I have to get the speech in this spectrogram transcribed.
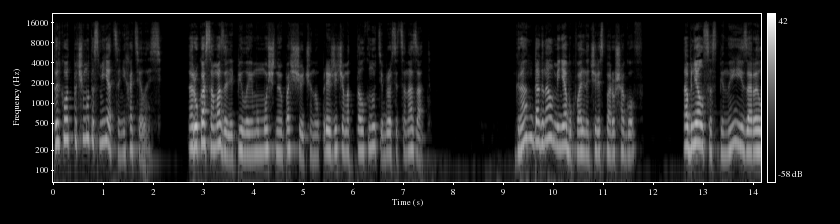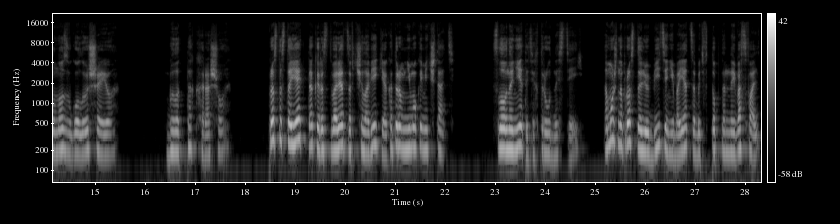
Только вот почему-то смеяться не хотелось. А рука сама залепила ему мощную пощечину, прежде чем оттолкнуть и броситься назад. Грант догнал меня буквально через пару шагов. Обнял со спины и зарыл нос в голую шею. Было так хорошо. Просто стоять так и растворяться в человеке, о котором не мог и мечтать. Словно нет этих трудностей. А можно просто любить и не бояться быть втоптанной в асфальт.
